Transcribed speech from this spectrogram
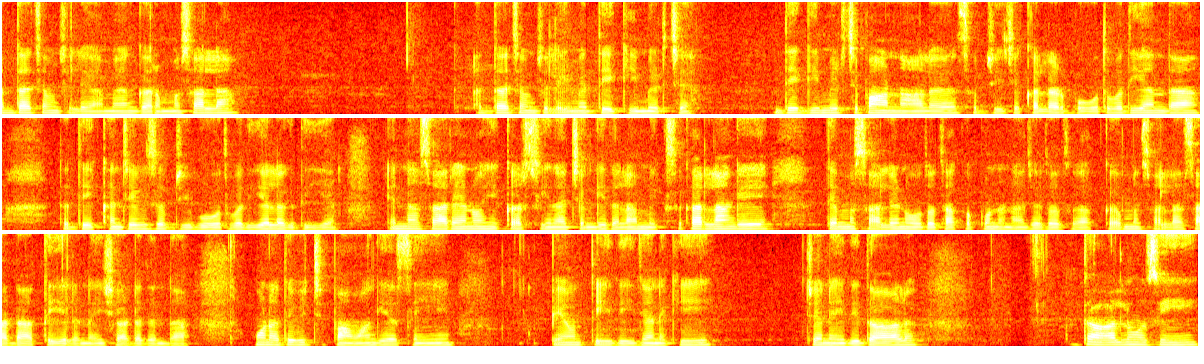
ਅੱਧਾ ਚਮਚ ਲਿਆ ਮੈਂ ਗਰਮ ਮਸਾਲਾ। ਅੱਧਾ ਚਮਚ ਲਈ ਮੈਂ ਦੇਗੀ ਮਿਰਚ। ਦੇਗੀ ਮਿਰਚ ਪਾਉਣ ਨਾਲ ਸਬਜ਼ੀ 'ਚ ਕਲਰ ਬਹੁਤ ਵਧੀਆ ਆਉਂਦਾ ਅਤੇ ਦੇਖਣ 'ਚ ਵੀ ਸਬਜ਼ੀ ਬਹੁਤ ਵਧੀਆ ਲੱਗਦੀ ਹੈ ਇਹਨਾਂ ਸਾਰਿਆਂ ਨੂੰ ਅਸੀਂ ਕੜਛੀ ਨਾਲ ਚੰਗੀ ਤਰ੍ਹਾਂ ਮਿਕਸ ਕਰ ਲਾਂਗੇ ਅਤੇ ਮਸਾਲੇ ਨੂੰ ਉਦੋਂ ਤੱਕ ਭੁੰਨਣਾ, ਜਦੋਂ ਤੱਕ ਮਸਾਲਾ ਸਾਡਾ ਤੇਲ ਨਹੀਂ ਛੱਡ ਦਿੰਦਾ। ਹੁਣ ਇਹਦੇ ਵਿੱਚ ਪਾਵਾਂਗੇ ਅਸੀਂ ਪਿਉਂਤੀ ਦੀ ਯਾਨੀ ਕਿ ਚਨੇ ਦੀ ਦਾਲ। ਦਾਲ ਨੂੰ ਅਸੀਂ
